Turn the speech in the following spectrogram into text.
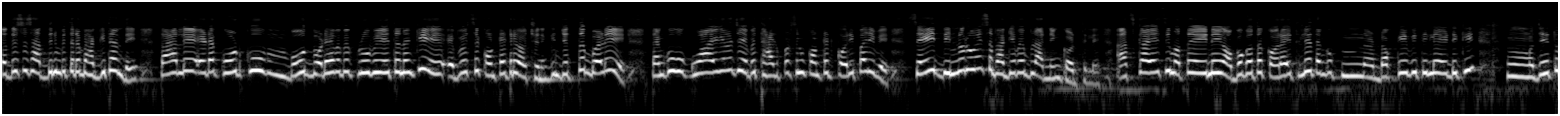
ଯଦି ସେ ସାତ ଦିନ ଭିତରେ ଭାଗିଥାନ୍ତେ ତାହେଲେ ଏଇଟା କୋର୍ଟକୁ ବହୁତ ବଢ଼ିଆ ଭାବେ ପ୍ରୁଭ୍ ହେଇଯାଇଥାନ୍ତା କି ଏବେ ସେ କଣ୍ଟାକ୍ଟରେ ଅଛନ୍ତି କିନ୍ତୁ ଯେତେବେଳେ ତାଙ୍କୁ କୁହାହେଇଗଲା ଯେ ଏବେ ଥାର୍ଡ଼ ପର୍ସନ୍ କଣ୍ଟାକ୍ଟ କରିପାରିବେ ସେଇ ଦିନରୁ ହିଁ ସେ ଭାଗିବା ପାଇଁ ପ୍ଲାନିଂ କରିଥିଲେ ଆସ୍କା ଆଇସି ମୋତେ ଏଇ ନେଇ ଅବଗତ କରାଇଥିଲେ ତାଙ୍କୁ ଡକେଇ ବି ଥିଲେ ଏଠିକି ଯେହେତୁ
